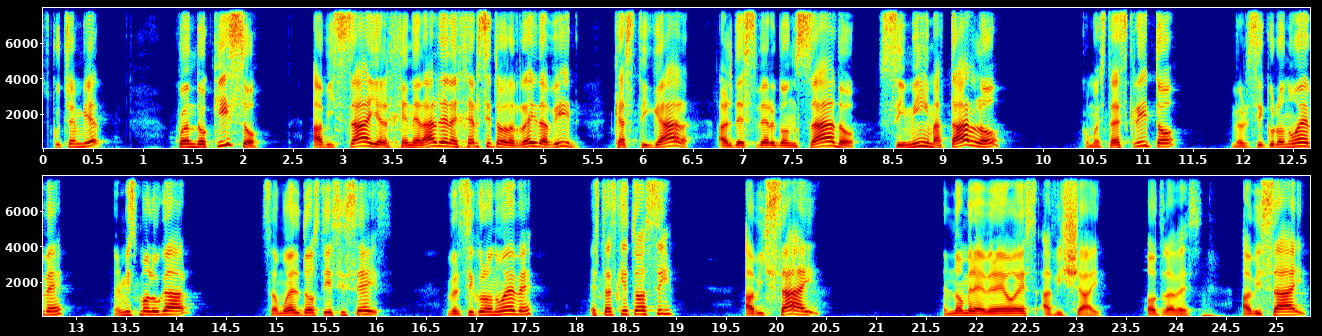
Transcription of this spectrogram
Escuchen bien. Cuando quiso Abisai, el general del ejército del rey David, castigar al desvergonzado Simí, matarlo, como está escrito, versículo 9, el mismo lugar, Samuel 2.16, versículo 9, está escrito así. Abisai, el nombre hebreo es Abishai, otra vez. Abisai,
